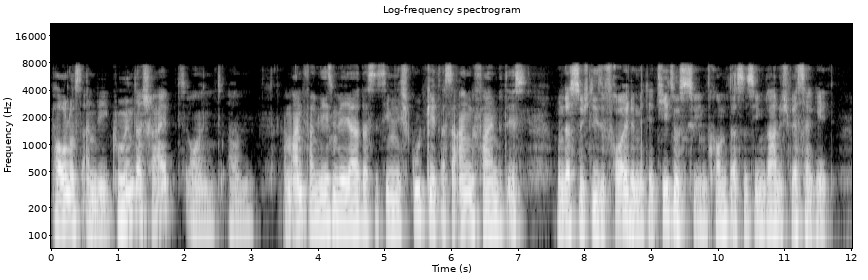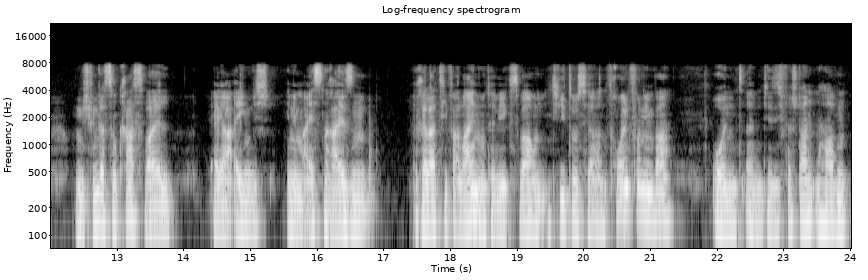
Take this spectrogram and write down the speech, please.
Paulus an die Korinther schreibt und ähm, am Anfang lesen wir ja, dass es ihm nicht gut geht, dass er angefeindet ist und dass durch diese Freude, mit der Titus zu ihm kommt, dass es ihm dadurch besser geht. Und ich finde das so krass, weil er ja eigentlich in den meisten Reisen relativ allein unterwegs war und Titus ja ein Freund von ihm war und ähm, die sich verstanden haben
